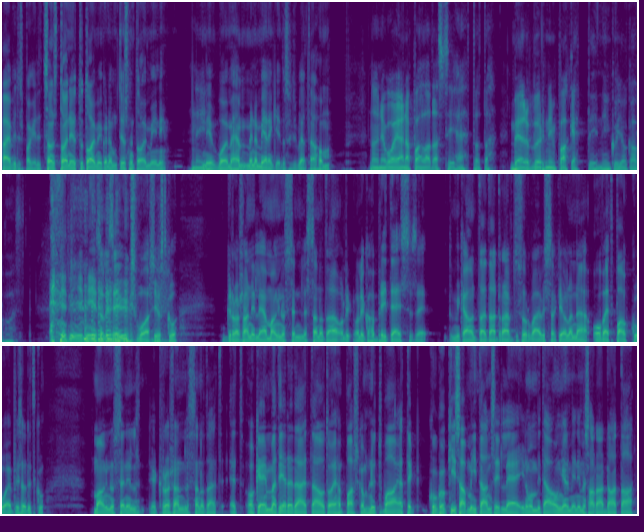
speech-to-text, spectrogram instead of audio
päivityspaketit. Se on se toinen juttu, toimiiko ne, mutta jos ne toimii, niin, niin. niin. niin voi mehän mennä mielenkiintoiseksi vielä tämä homma. No ne voi aina palata siihen tota, Melbournein pakettiin niin kuin joka vuosi. niin, niin, se oli se yksi vuosi just kun Grosjeanille ja Magnussenille sanotaan, oli, olikohan Briteissä se, mikä on taitaa Drive to Survivissakin olla nämä ovet paukkuu episodit, kun Magnussenille ja Grosjeanille sanotaan, että, että okei, mä tiedetään, että auto on ihan paska, mutta nyt vaan ajatte koko kisa mitan silleen ilman mitään ongelmia, niin me saadaan dataa,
